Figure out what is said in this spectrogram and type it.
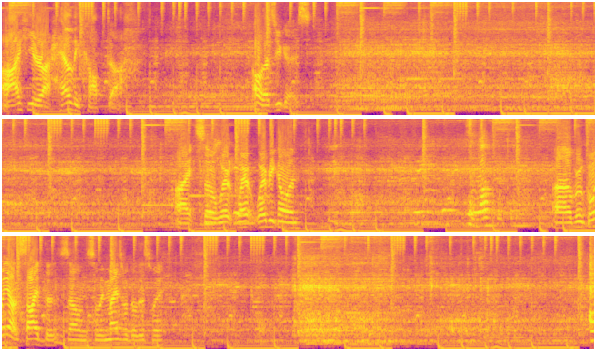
I hear a helicopter. Oh, that's you guys. Alright, so where where where are we going? Uh, we're going outside the zone, so we might as well go this way. I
